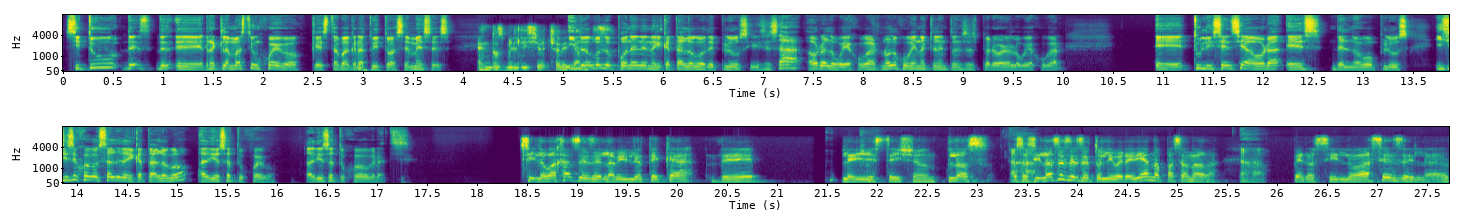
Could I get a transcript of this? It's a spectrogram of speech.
Si tú eh, reclamaste un juego que estaba gratuito hace meses. En 2018, digamos. Y luego lo ponen en el catálogo de Plus y dices, ah, ahora lo voy a jugar. No lo jugué en aquel entonces, pero ahora lo voy a jugar. Eh, tu licencia ahora es del nuevo Plus. Y si ese juego sale del catálogo, adiós a tu juego. Adiós a tu juego gratis. Si lo bajas desde la biblioteca de PlayStation Plus. O sea, si lo haces desde tu librería, no pasa nada. Ajá pero si lo haces de la,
